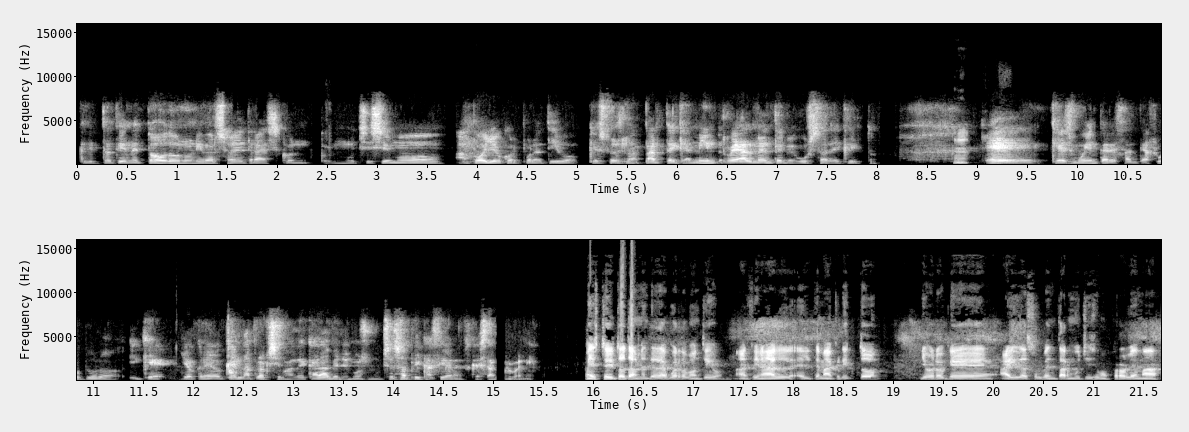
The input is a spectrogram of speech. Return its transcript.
Cripto tiene todo un universo detrás con, muchísimo apoyo corporativo, que eso es la parte que a mí realmente me gusta de cripto. Mm. Eh, que es muy interesante a futuro y que yo creo que en la próxima década veremos muchas aplicaciones que están por venir. Estoy totalmente de acuerdo contigo. Al final, el tema cripto, yo creo que ayuda a solventar muchísimos problemas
